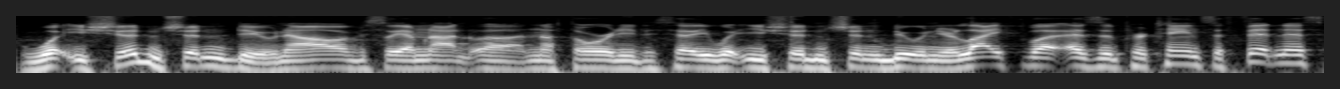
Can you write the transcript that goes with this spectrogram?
what you should and shouldn't do. Now, obviously, I'm not uh, an authority to tell you what you should and shouldn't do in your life, but as it pertains to fitness,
